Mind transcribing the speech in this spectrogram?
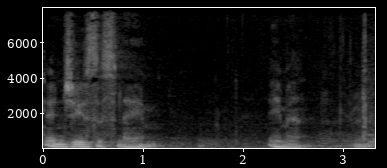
In Jesus' name, amen. amen.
